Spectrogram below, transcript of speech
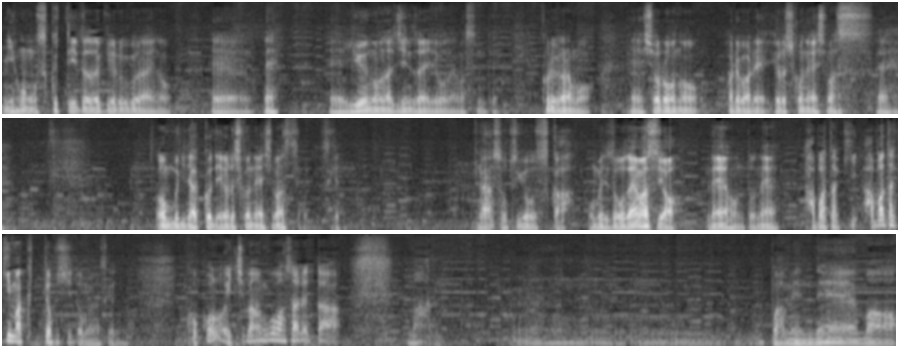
日本を救っていただけるぐらいの、えーね、えー有能な人材でございますんで、これからも、えー初老の我々よろしくお願いします。えーおんぶに抱っこでよろしくお願いしますってことですけど。あ、卒業っすか。おめでとうございますよ。ね、ほんとね。羽ばたき、羽ばたきまくってほしいと思いますけど。心を一番動かされた、まあ、場面ね、まあ、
